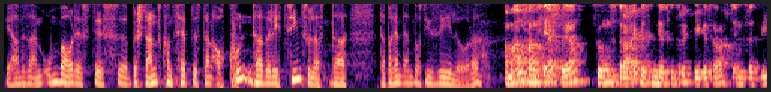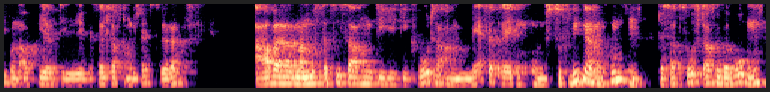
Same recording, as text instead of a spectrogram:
ja, mit so einem Umbau des, des äh, Bestandskonzeptes dann auch Kunden tatsächlich ziehen zu lassen? Da, da brennt einem doch die Seele, oder? Am Anfang sehr schwer für uns drei. Wir sind ja zu dritt, wie gesagt, im Vertrieb und auch hier die Gesellschaft und Geschäftsführer. Aber man muss dazu sagen, die, die Quote an Mehrverträgen und zufriedeneren Kunden, das hat so stark überwogen.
